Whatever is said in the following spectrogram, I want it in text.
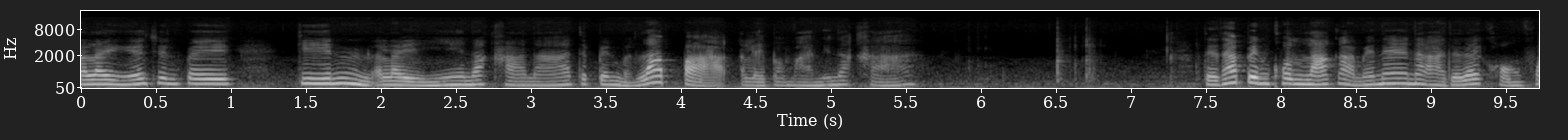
อะไรอย่างเงี้ยชวนไปกินอะไรอย่างงี้นะคะนะ จะเป็นเหมือนลาบปากอะไรประมาณนี้นะคะ แต่ถ้าเป็นคนรักอะไม่แน่นะอาจจะได้ของฝ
